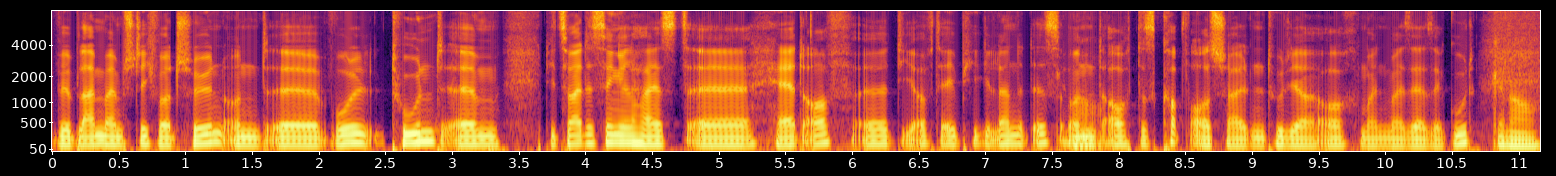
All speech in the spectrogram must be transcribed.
wir bleiben beim Stichwort schön und äh, wohltuend. Ähm, die zweite Single heißt äh, Head Off, äh, die auf der EP gelandet ist. Genau. Und auch das Kopf ausschalten tut ja auch manchmal sehr, sehr gut. Genau.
